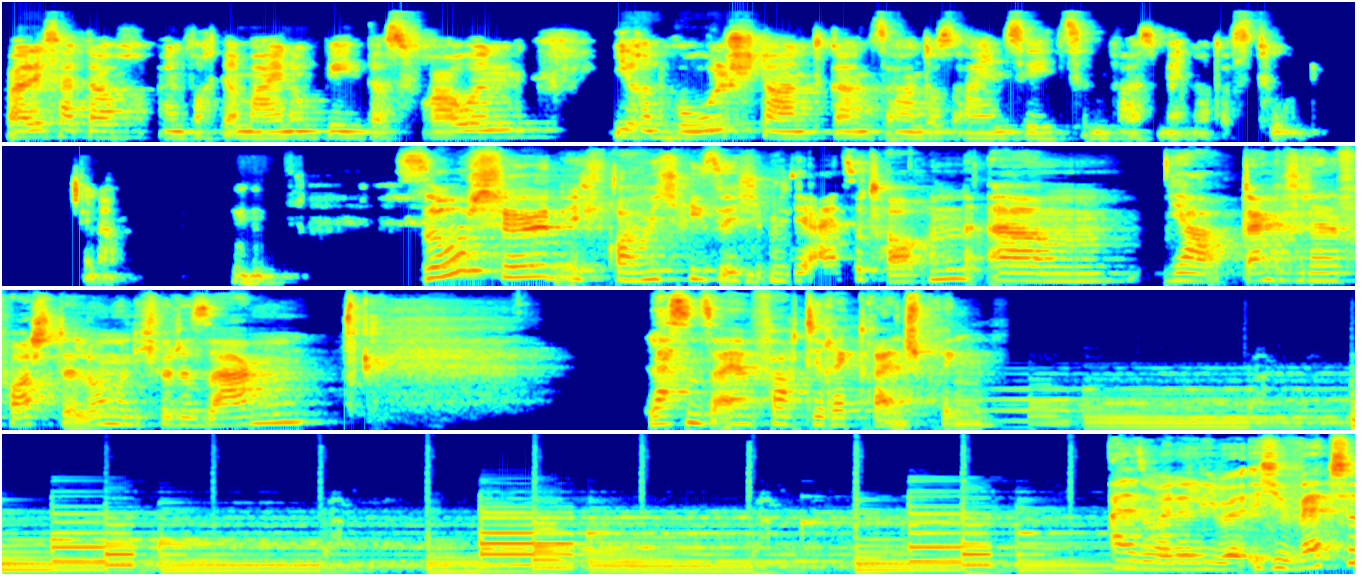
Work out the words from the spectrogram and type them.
Weil ich halt auch einfach der Meinung bin, dass Frauen ihren Wohlstand ganz anders einsetzen, als Männer das tun. Genau. So schön. Ich freue mich riesig, mit dir einzutauchen. Ähm, ja, danke für deine Vorstellung. Und ich würde sagen, lass uns einfach direkt reinspringen. Liebe, ich wette,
